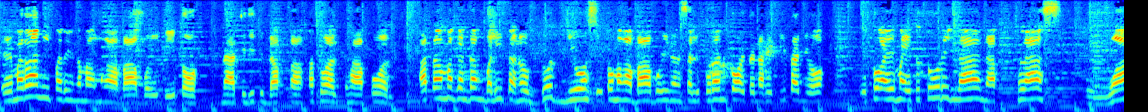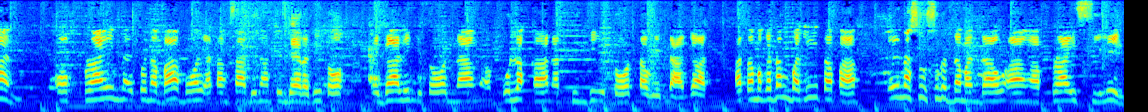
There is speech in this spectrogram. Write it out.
eh marami pa rin namang mga baboy dito na tinitidap ka katulad kahapon. At ang magandang balita, no, good news, itong mga baboy na sa likuran ko, ito nakikita nyo, ito ay maituturing na na class 1 o prime na ito na baboy at ang sabi ng tindera dito ay galing ito ng Bulacan at hindi ito tawid dagat. At ang magandang balita pa, eh nasusunod naman daw ang uh, price ceiling.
